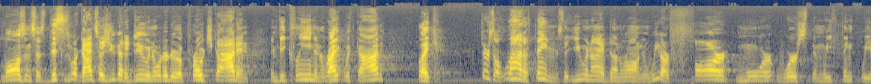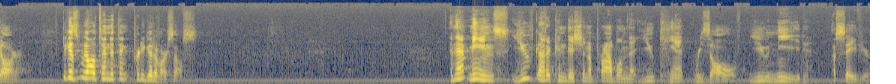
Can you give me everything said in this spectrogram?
laws and says, this is what God says you got to do in order to approach God and, and be clean and right with God, like, there's a lot of things that you and I have done wrong, and we are far more worse than we think we are. Because we all tend to think pretty good of ourselves. And that means you've got a condition, a problem that you can't resolve. You need a Savior.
